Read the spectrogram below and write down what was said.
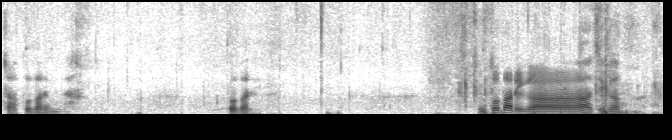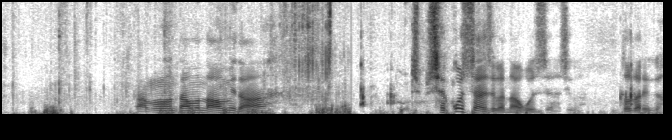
자, 도다리입니다. 도다리. 지금 도다리가 지금 따문 따문 나옵니다. 지금 새꽃 사이즈가 나오고 있어요, 지금. 도다리가.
